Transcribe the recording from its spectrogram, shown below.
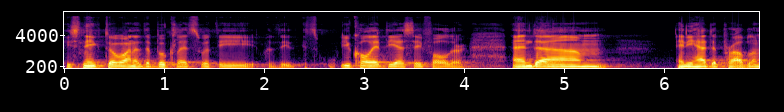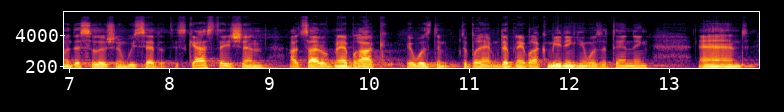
he sneaked out one of the booklets with the, with the you call it the SA folder, and um, and he had the problem and the solution. We said at this gas station outside of Bnei Brak, it was the, the, the Bnei Brak meeting he was attending, and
